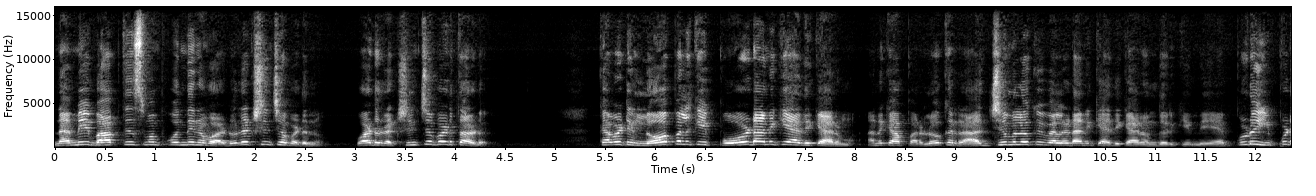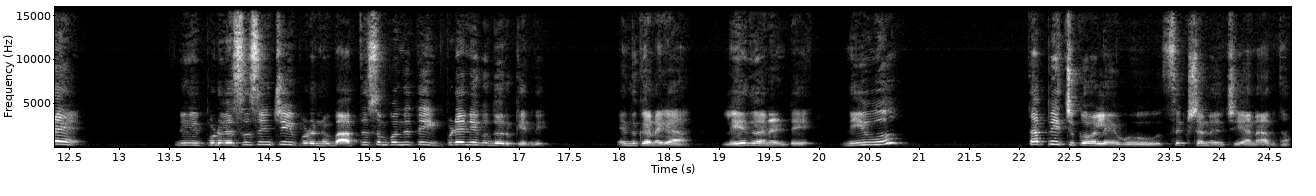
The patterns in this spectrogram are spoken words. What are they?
నమ్మి బాప్తిస్మ పొందినవాడు రక్షించబడును. వాడు రక్షించబడతాడు. కాబట్టి లోపలికి పోవడానికి అధికారం. అనగా పరలోక రాజ్యంలోకి వెళ్ళడానికి అధికారం దొరికింది. ఎప్పుడు? ఇప్పుడే. నువ్వు ఇప్పుడు విశ్వసించి ఇప్పుడు నువ్వు బాప్తిసం పొందితే ఇప్పుడే నీకు దొరికింది. ఎందుకనగా? లేదు అని అంటే నీవు తప్పించుకోలేవు. శిక్ష నుంచి అని అర్థం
